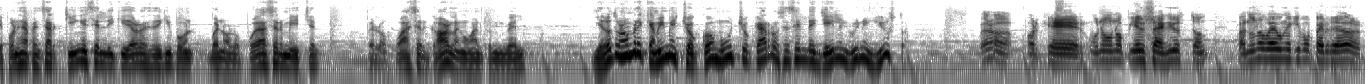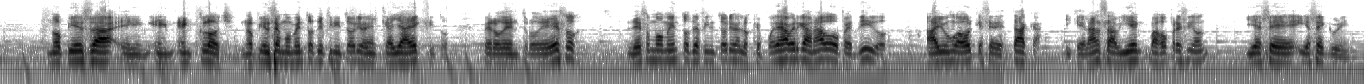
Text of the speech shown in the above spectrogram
te pones a pensar quién es el liquidador de ese equipo. Bueno, lo puede hacer Mitchell, pero lo puede hacer Garland a un alto nivel y el otro nombre que a mí me chocó mucho, Carlos, es el de Jalen Green en Houston. Bueno, porque uno, uno piensa en Houston, cuando uno ve un equipo perdedor, no piensa en, en, clutch, no piensa en momentos definitorios en el que haya éxito, pero dentro de esos, de esos momentos definitorios en los que puedes haber ganado o perdido, hay un jugador que se destaca y que lanza bien bajo presión y ese, y ese Green.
